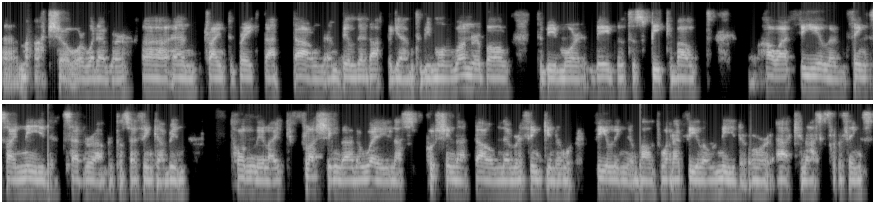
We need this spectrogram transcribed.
uh, macho or whatever, uh, and trying to break that down and build it up again to be more vulnerable, to be more be able to speak about how I feel and things I need, etc. Because I think I've been totally like flushing that away, less pushing that down, never thinking or feeling about what I feel or need or I can ask for things.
